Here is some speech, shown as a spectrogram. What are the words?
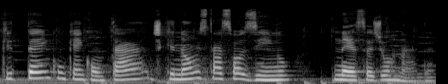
que tem com quem contar, de que não está sozinho nessa jornada.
